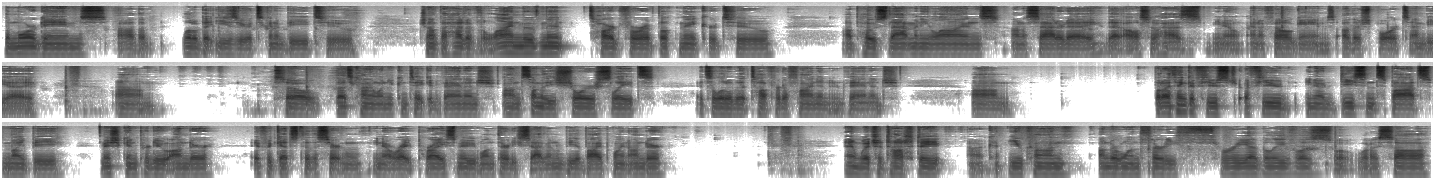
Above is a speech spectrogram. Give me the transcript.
The more games, uh, the little bit easier it's going to be to jump ahead of the line movement. It's hard for a bookmaker to uh, post that many lines on a Saturday that also has, you know, NFL games, other sports, NBA. Um, so that's kind of when you can take advantage. On some of these shorter slates, it's a little bit tougher to find an advantage. Um, but I think a few a few you know decent spots might be Michigan Purdue under if it gets to the certain you know right price. Maybe one thirty seven would be a buy point under. And Wichita State, uh, UConn under one thirty three, I believe was what what I saw.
